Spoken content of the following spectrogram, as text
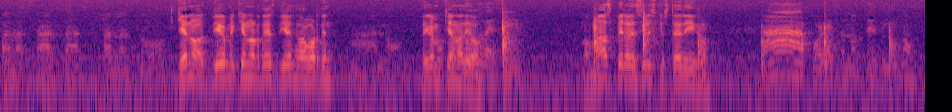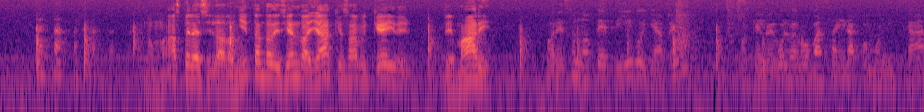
para las salsas, para las dos. ¿Quién, o- dígame quién ordenó dio esa orden. Ah, no. Dígame No quién la dio. decir. Nomás para decirles que usted dijo. Ah, por eso no te digo. Nomás para decir, la doñita anda diciendo allá que sabe qué y de, de Mari. Por eso no te digo, ya ves. Porque luego, luego vas a ir a comunicar.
